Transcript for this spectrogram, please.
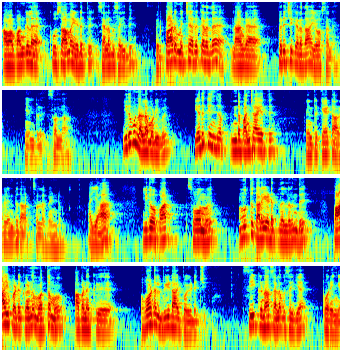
அவன் பங்கில் கூசாமல் எடுத்து செலவு செய்து பிற்பாடு மிச்சம் இருக்கிறத நாங்கள் பிரிச்சுக்கிறதா யோசனை என்று சொன்னான். இதுவும் நல்ல முடிவு. எதுக்கு இந்த இந்த பஞ்சாயத்து? என்று கேட்டார்கள் என்று தான் சொல்ல வேண்டும். ஐயா இதோ பார் சோமு முத்து தலையெடுத்ததிலிருந்து பாய் படுக்கன்னு மொத்தமும் அவனுக்கு ஹோட்டல் வீடாய் போயிடுச்சு. சீக்குனா செலவு செய்ய போறீங்க.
